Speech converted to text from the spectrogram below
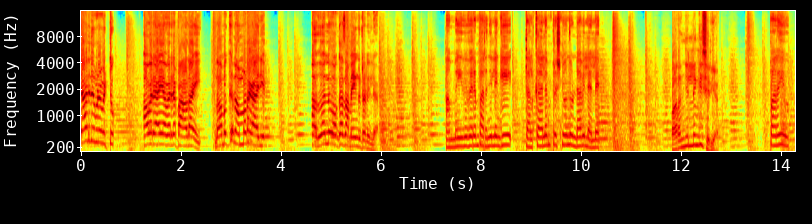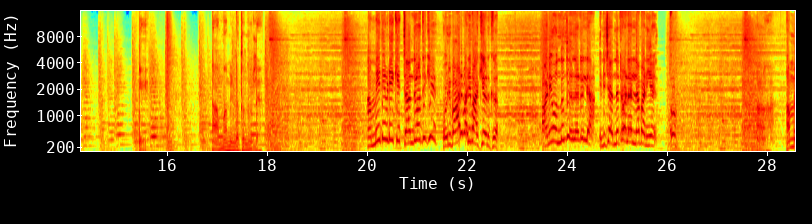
ഞാനിത് ഇവിടെ വിട്ടു. അവരായി അവരുടെ പാടായി. നമുക്ക് നമ്മുടെ കാര്യം അത് തന്നെ നോക്കാൻ സമയം കിട്ടണില്ല. അമ്മ ഈ വിവരം പറഞ്ഞില്ലെങ്കിൽ തൽക്കാലം പ്രശ്നമൊന്നും ഉണ്ടാവില്ലല്ലേ പറഞ്ഞില്ലെങ്കിൽ ശരിയാ. പറയൂ. അമ്മ മിണ്ടത്തൊന്നുമില്ല. അമ്മ ഇതെവിടേക്ക് ചന്ദ്രോത്തിക്ക് ഒരുപാട് പണി ബാക്കി എടുക്കുക പണി ഒന്നും തീർന്നിട്ടില്ല. ഇനി ചെന്നിട്ട് വേണം എല്ലാം പണിയാൻ ഓ. അമ്മ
